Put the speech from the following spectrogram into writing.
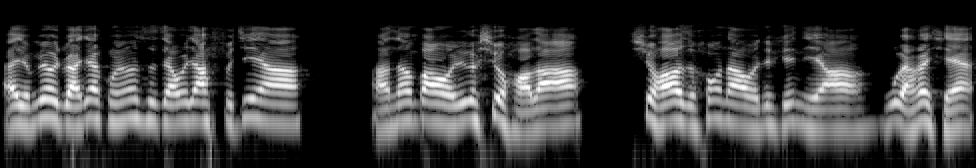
哎，有没有软件工程师在我家附近啊？啊，能帮我这个修好了啊？修好了之后呢，我就给你啊五百块钱。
